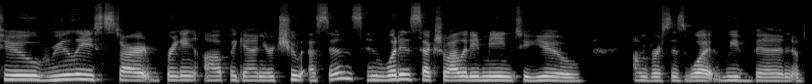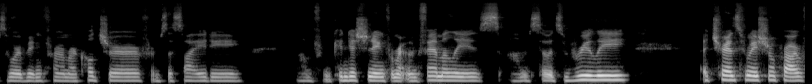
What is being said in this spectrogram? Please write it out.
to really start bringing up again your true essence and what does sexuality mean to you um, versus what we've been absorbing from our culture, from society, um, from conditioning, from our own families. Um, so it's really a transformational pro-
